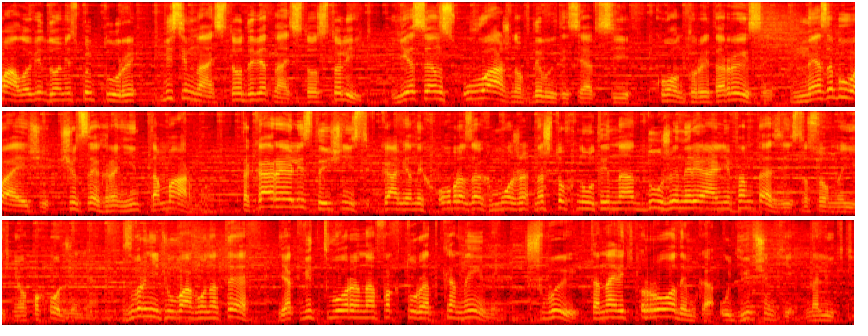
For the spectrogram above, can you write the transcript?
маловідомі скульптури 18-19 століть. Є сенс уважно вдивитися в ці контури та риси, не забуваючи, що це граніт та мармур. Така реалістичність в кам'яних образах може наштовхнути на дуже нереальні фантазії стосовно їхнього походження. Зверніть увагу на те, як відтворена фактура тканини, шви та навіть родимка у дівчинки на лікті.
